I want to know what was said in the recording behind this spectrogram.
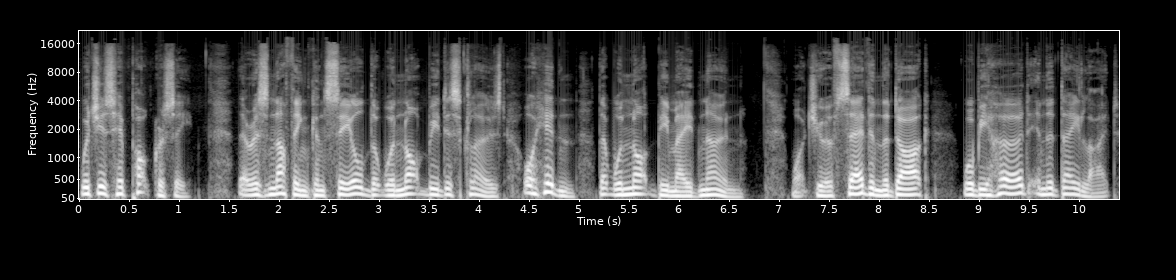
which is hypocrisy. There is nothing concealed that will not be disclosed, or hidden that will not be made known. What you have said in the dark will be heard in the daylight,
